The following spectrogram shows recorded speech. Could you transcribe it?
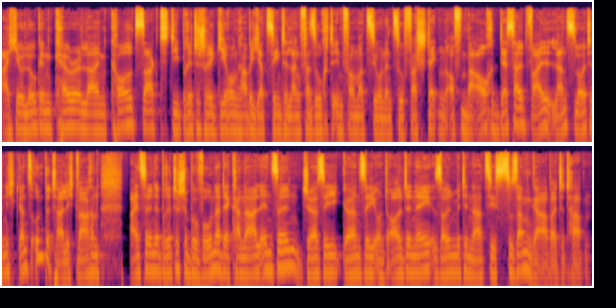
Archäologin Caroline Coles sagt, die britische Regierung habe jahrzehntelang versucht, Informationen zu verstecken. Offenbar auch deshalb, weil Landsleute nicht ganz unbeteiligt waren. Einzelne britische Bewohner der Kanalinseln, Jersey, Guernsey und Alderney, sollen mit den Nazis zusammengearbeitet haben.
